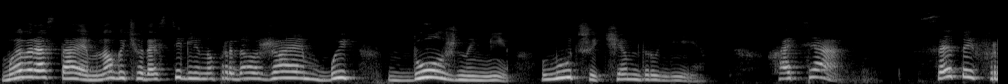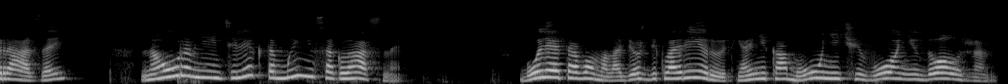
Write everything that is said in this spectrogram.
Мы вырастаем, много чего достигли, но продолжаем быть должными лучше, чем другие. Хотя с этой фразой на уровне интеллекта мы не согласны. Более того, молодежь декларирует, я никому ничего не должен.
